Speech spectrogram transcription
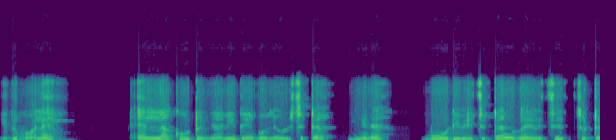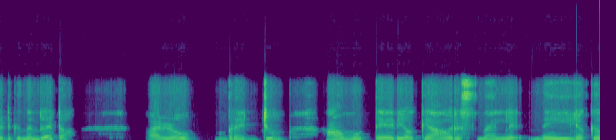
ഇതുപോലെ എല്ലാ കൂട്ടും. ഞാൻ ഇതേപോലെ ഒഴിച്ചിട്ട് ഇങ്ങനെ മൂടി വെച്ചിട്ട് വേവിച്ച് ചുട്ടെടുക്കുന്നുണ്ട് കേട്ടോ. പഴവും ബ്രെഡും ആ മുട്ടയുടെയും ഒക്കെ ആ ഒരു സ്മെല്ല് നെയ്യിലൊക്കെ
